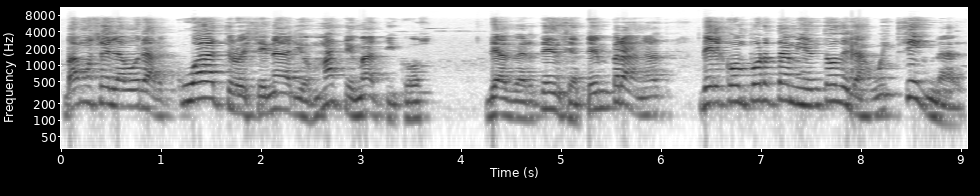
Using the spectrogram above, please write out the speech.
Vamos a elaborar cuatro escenarios matemáticos de advertencias tempranas del comportamiento de las weak signal.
